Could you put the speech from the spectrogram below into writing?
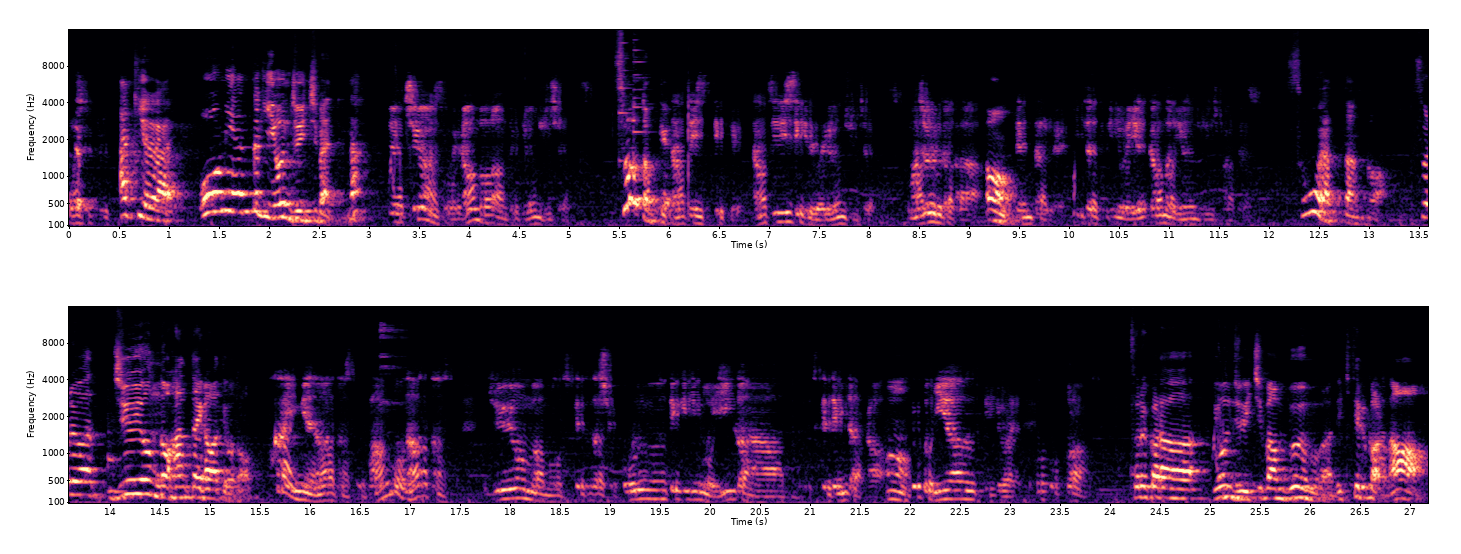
面白い。秋が大宮の時41番やったよないや、違うんですよ。俺ガンバーの時41なんです。そうだっけ？夏井関で、夏井関では41なんです。マジョルカかうんレンタルで行った時にはガンバーで41番です。そうやったんかそれは14の反対側ってこと？深い意味はなかったんですけど、番号なかったんですよね。14番もつけてたし、フォルム的にもいいかなってつけてみたら、うん結構似合うって言われて、そこからですよ。それから41番ブームができてるからな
